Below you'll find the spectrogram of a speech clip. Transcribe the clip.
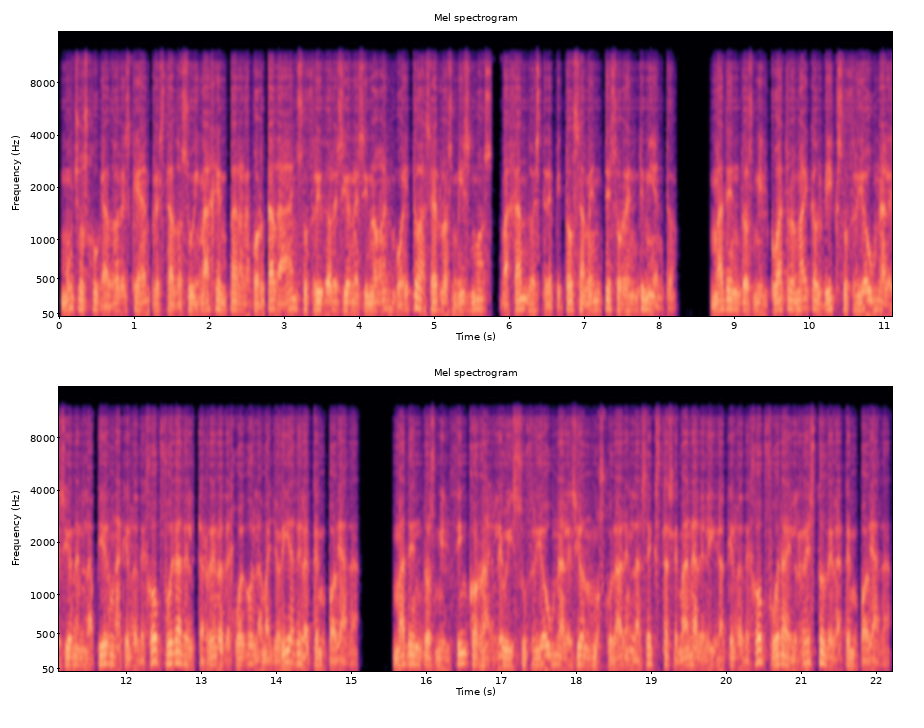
Muchos jugadores que han prestado su imagen para la portada han sufrido lesiones y no han vuelto a ser los mismos, bajando estrepitosamente su rendimiento. Madden 2004 Michael Vick sufrió una lesión en la pierna que lo dejó fuera del terreno de juego la mayoría de la temporada. Madden 2005 Ray Lewis sufrió una lesión muscular en la sexta semana de liga que lo dejó fuera el resto de la temporada.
